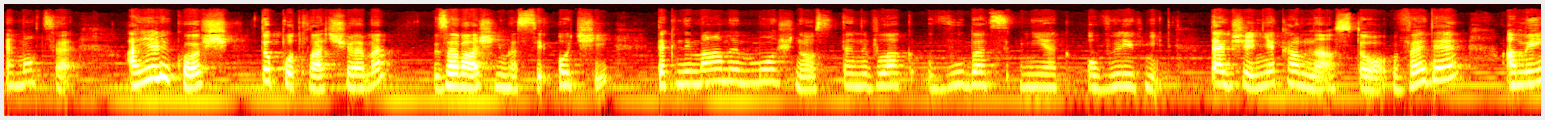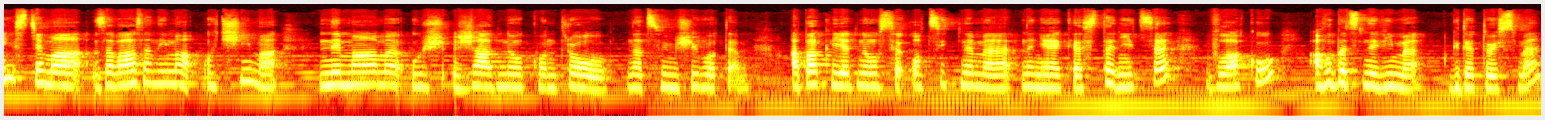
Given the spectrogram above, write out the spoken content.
emoce. A jelikož to potlačujeme, zavážíme si oči, tak nemáme možnost ten vlak vůbec nějak ovlivnit. Takže někam nás to vede a my s těma zavázanýma očima nemáme už žádnou kontrolu nad svým životem. A pak jednou se ocitneme na nějaké stanice vlaku a vůbec nevíme, kde to jsme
